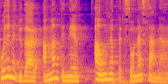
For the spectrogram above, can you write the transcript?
pueden ayudar a mantener a una persona sana.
